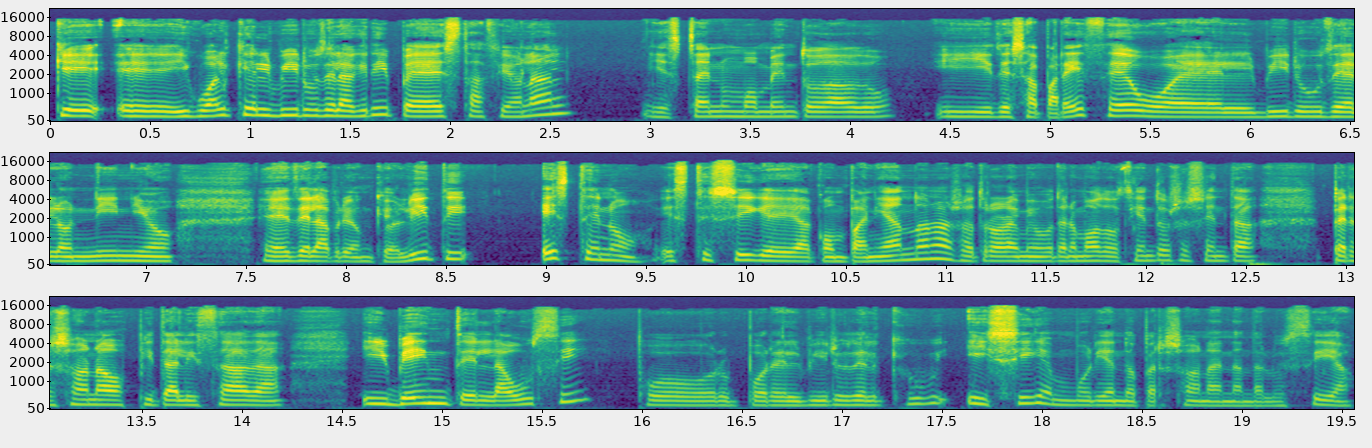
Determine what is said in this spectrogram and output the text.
que, eh, igual que el virus de la gripe, es estacional y está en un momento dado y desaparece, o el virus de los niños eh, de la bronquiolitis. Este no, este sigue acompañándonos. Nosotros ahora mismo tenemos 260 personas hospitalizadas y 20 en la UCI por, por, el virus del COVID y siguen muriendo personas en Andalucía.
